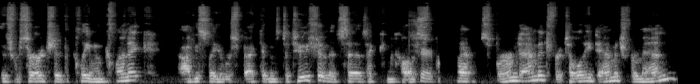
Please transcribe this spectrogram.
there's research at the Cleveland Clinic, obviously a respected institution, that says it can cause sure. sperm damage, fertility damage for men.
